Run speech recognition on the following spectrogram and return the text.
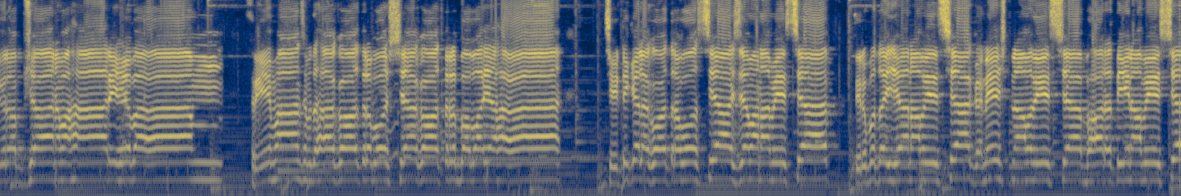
శ్రీగురభ్యో నమ హరి ఓం శ్రీమాన్ స్మృత గోత్రపోష్య గోత్రభవయ చిటికల గోత్రపోస్య అజమనవేశ్య తిరుపతయ్య నవేశ్య గణేష్ నామదేశ్య భారతీ నవేశ్య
